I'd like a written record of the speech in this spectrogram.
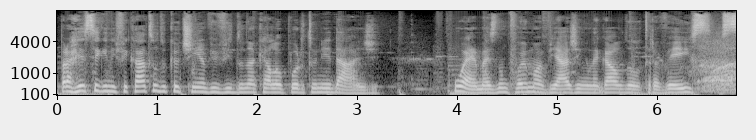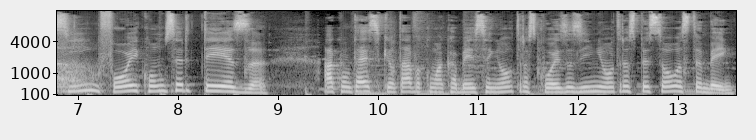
para ressignificar tudo que eu tinha vivido naquela oportunidade. Ué, mas não foi uma viagem legal da outra vez? Sim, foi, com certeza. Acontece que eu tava com a cabeça em outras coisas e em outras pessoas também.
